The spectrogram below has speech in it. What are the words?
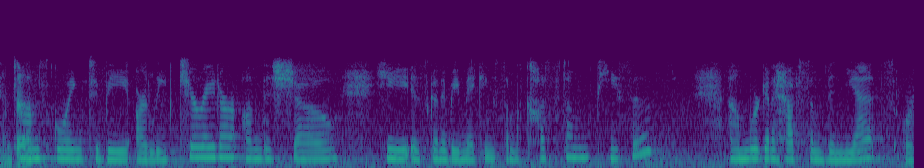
Okay. Tom's going to be our lead curator on this show. He is going to be making some custom pieces. Um, we're going to have some vignettes or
